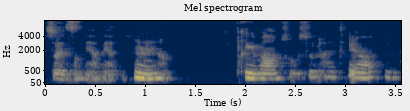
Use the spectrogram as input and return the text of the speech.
Soll jetzt noch mehr werden. Mhm. Ja, Prima. so ist so ein Alter. Ja. Mhm.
